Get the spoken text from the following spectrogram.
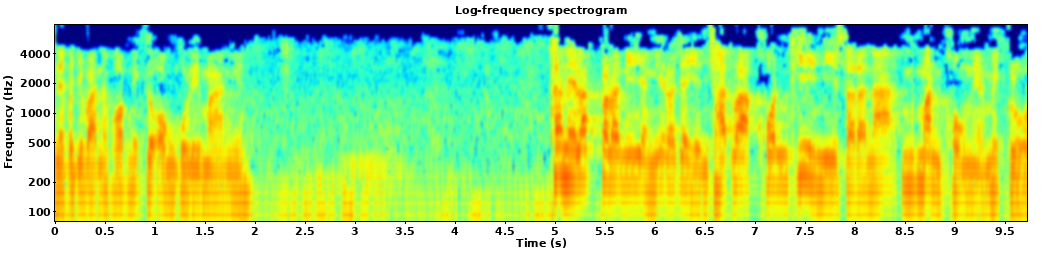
ในปัจจุบันภพนี่คือองคุลิมานไงถ้าในรัฐกรณีอย่างนี้เราจะเห็นชัดว่าคนที่มีสารณะมั่นคงเนี่ยไม่กลัว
